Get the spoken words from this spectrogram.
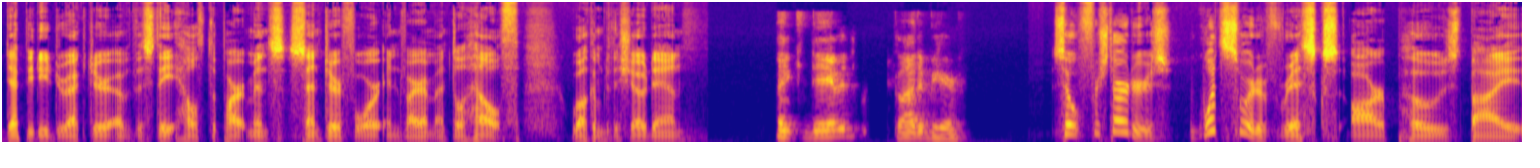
Deputy Director of the State Health Health Department's Center for Environmental Health. Welcome to the show, Dan. Thank you, David. Glad to be here. So, for starters, what sort of risks are posed by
